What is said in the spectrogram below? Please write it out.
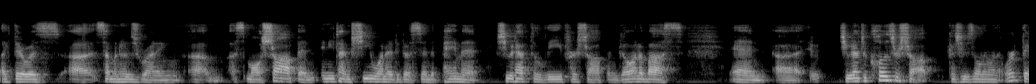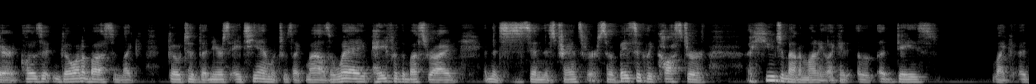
Like there was uh, someone who's running um, a small shop, and anytime she wanted to go send a payment, she would have to leave her shop and go on a bus and uh, she would have to close her shop because she was the only one that worked there. Close it and go on a bus and like go to the nearest ATM, which was like miles away, pay for the bus ride, and then just send this transfer. So basically, cost her a huge amount of money, like a, a, a day's like a,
